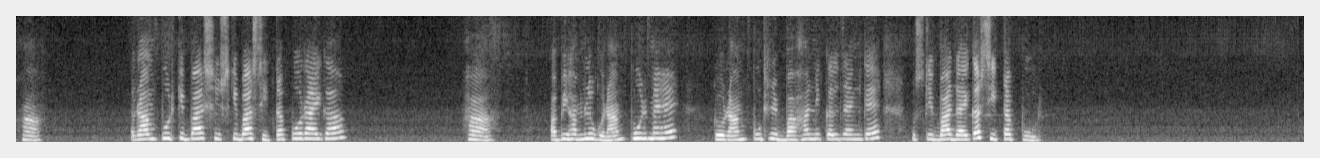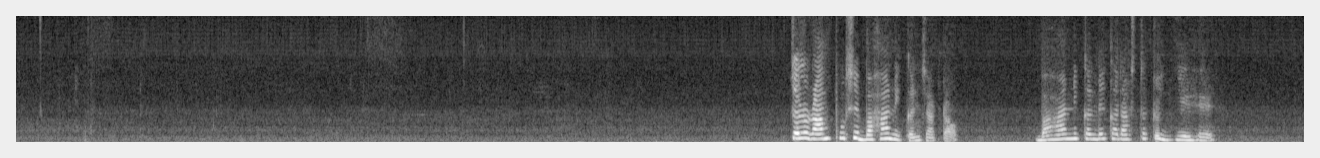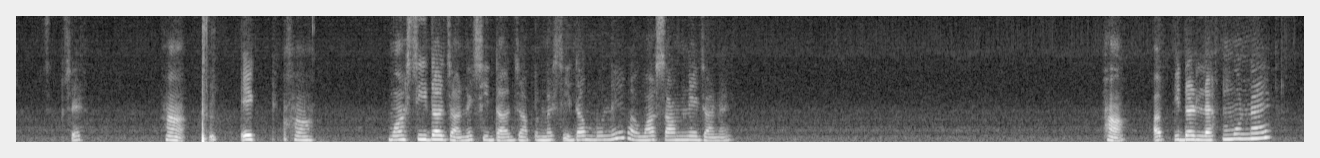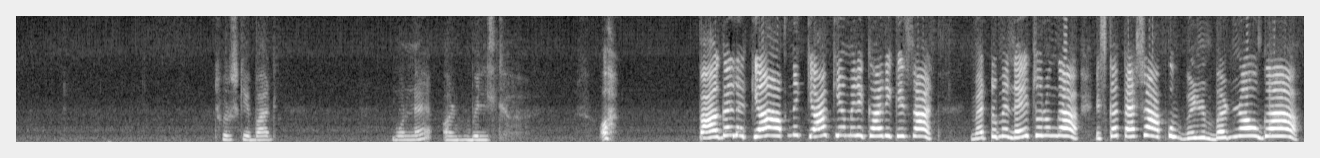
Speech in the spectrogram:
हाँ रामपुर के बाद उसके बाद सीतापुर आएगा। हाँ अभी हम लोग रामपुर में है। तो रामपुर से बाहर निकल जाएँगे, उसके बाद आएगा सीतापुर। चलो रामपुर से बाहर निकल जाता हूँ। बाहर निकलने का रास्ता तो ये है। सबसे हाँ एक हाँ। वहाँ सीधा जाना है, सीधा जहाँ पर मैं सीधा मुड़ने वहाँ सामने जाना है। हाँ अब इधर लेफ़्ट मुड़ना है। फिर उसके बाद मुड़ना है और बिल्ट ओह, पागल है क्या? आपने क्या किया मेरी गाड़ी के साथ? मैं तुम्हें नहीं छोड़ूँगा इसका पैसा आपको बढ़ना होगा।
